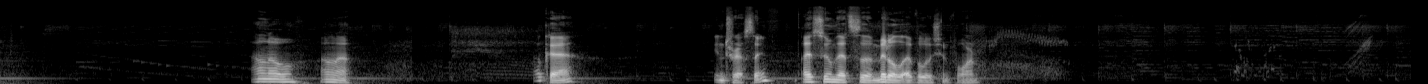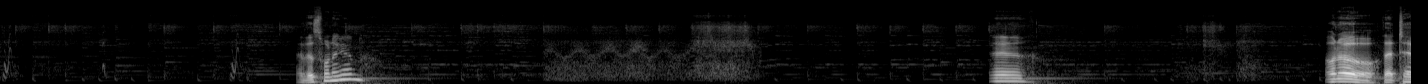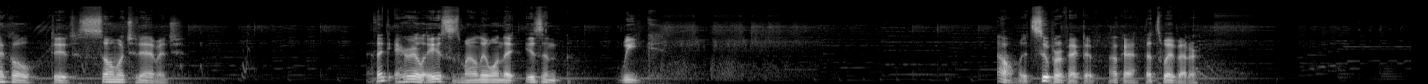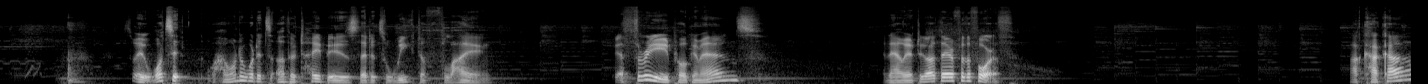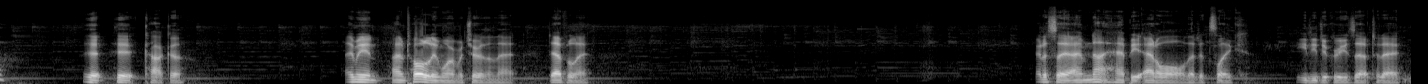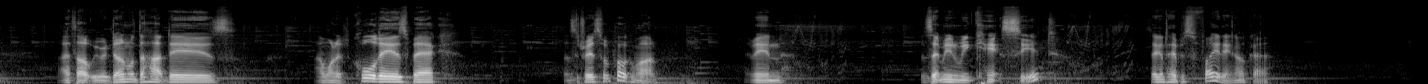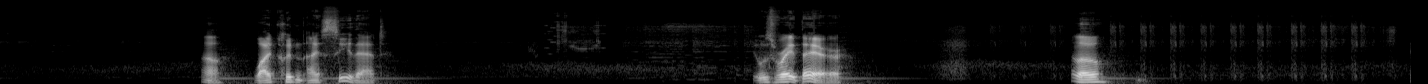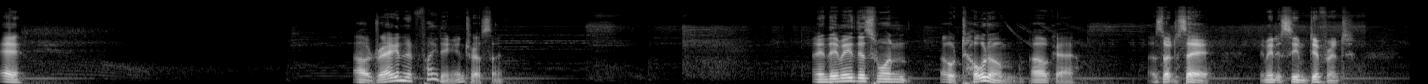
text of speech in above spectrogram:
I don't know. I don't know. Okay. Interesting. I assume that's the middle evolution form. And this one again? Yeah. Oh no, that tackle did so much damage. I think Aerial Ace is my only one that isn't weak. Oh, it's super effective. Okay, that's way better. So wait, what's it... I wonder what its other type is that it's weak to flying. We got three Pokemons. And now we have to go out there for the fourth. Akaka? Hit, hit, Kaka. I mean, I'm totally more mature than that. Definitely. I gotta say, I'm not happy at all that it's like 80 degrees out today. I thought we were done with the hot days. I wanted cool days back. That's a trace of a Pokemon. I mean, does that mean we can't see it? Second type is fighting, okay. Oh, why couldn't I see that? It was right there. Hello. Hey. Oh, dragon and fighting, interesting. I mean, they made this one... Oh, totem. Oh, okay. I was about to say, they made it seem different.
